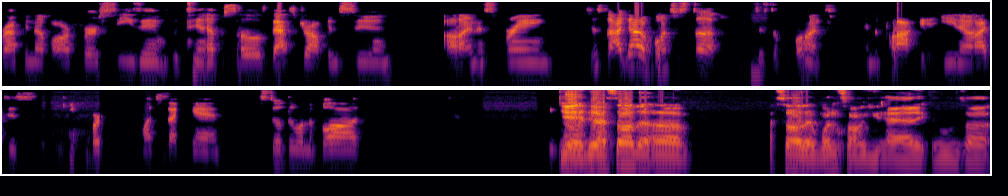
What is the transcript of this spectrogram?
wrapping up our first season with ten episodes. That's dropping soon, uh, in the spring just I got a bunch of stuff, just a bunch in the pocket. You know, I just keep working as much as I can. Still doing the blog. Yeah, then I saw the uh, I saw that one song you had. It was uh,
